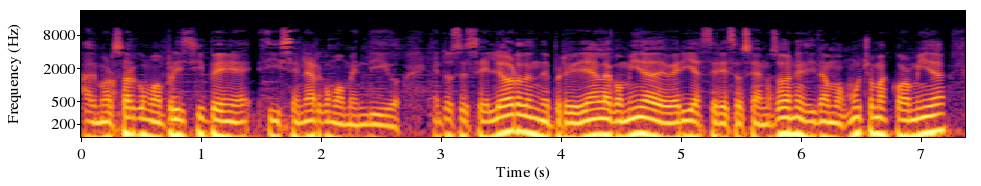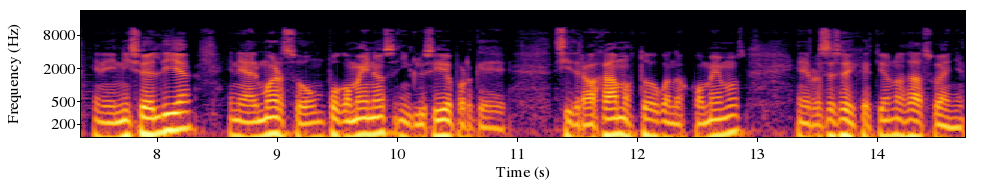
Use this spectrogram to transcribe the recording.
almorzar como príncipe y cenar como mendigo. Entonces, el orden de prioridad en la comida debería ser eso. O sea, nosotros necesitamos mucho más comida en el inicio del día, en el almuerzo un poco menos, inclusive porque si trabajamos todos cuando comemos, en el proceso de digestión nos da sueño.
